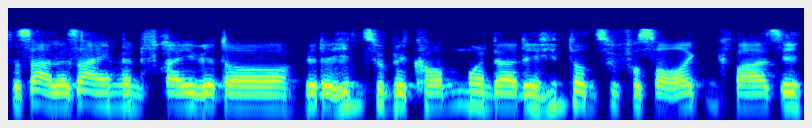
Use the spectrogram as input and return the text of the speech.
das alles einwandfrei wieder, wieder hinzubekommen und da den Hintern zu versorgen quasi.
